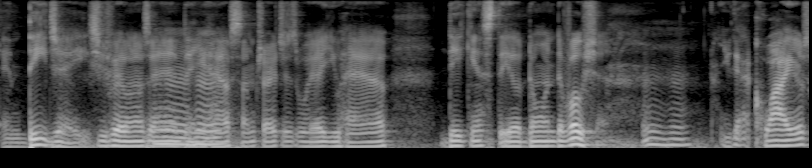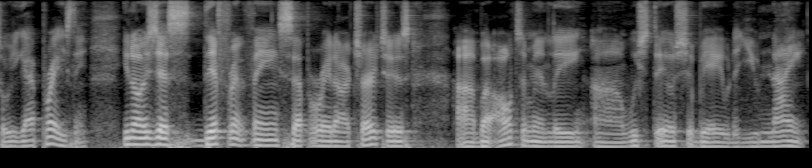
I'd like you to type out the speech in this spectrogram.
and DJs. You feel what I'm saying? Then you Mhm. have some churches where you have deacons still doing devotion. Mm-hmm. You got choirs or you got praise team. You know, it's just different things separate our churches, uh, but ultimately, uh, we still should be able to unite,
